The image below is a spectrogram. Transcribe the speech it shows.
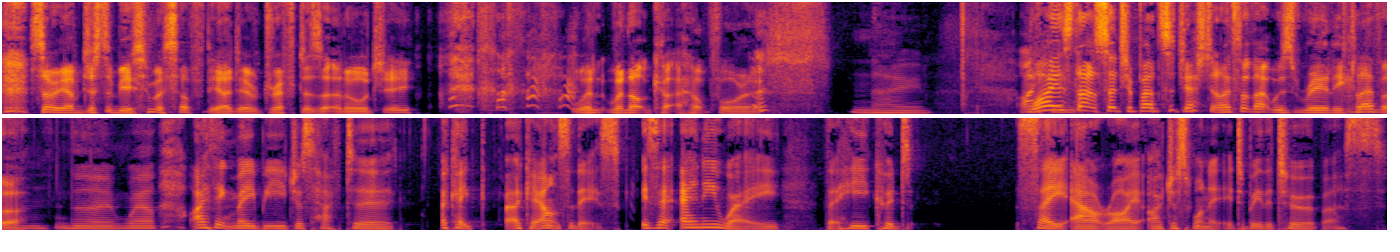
Sorry, I'm just amusing myself with the idea of drifters at an orgy. we're, we're not cut out for it. No. I Why think- is that such a bad suggestion? I thought that was really clever. Mm, no, well, I think maybe you just have to. Okay, okay. Answer this: Is there any way that he could say outright, "I just want it to be the two of us"?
